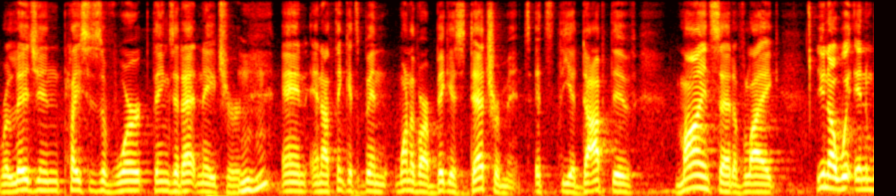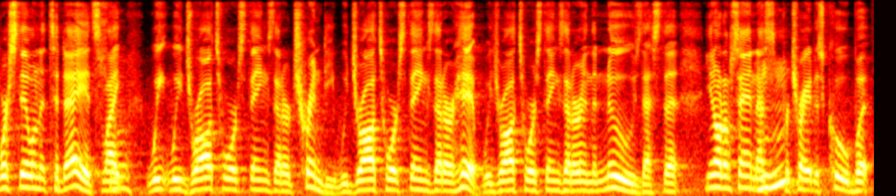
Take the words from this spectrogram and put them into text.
religion places of work things of that nature mm-hmm. and and i think it's been one of our biggest detriments it's the adoptive mindset of like you know we, and we're still in it today. It's like we we draw towards things that are trendy. We draw towards things that are hip. We draw towards things that are in the news. That's the you know what i'm saying? That's portrayed as cool. But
